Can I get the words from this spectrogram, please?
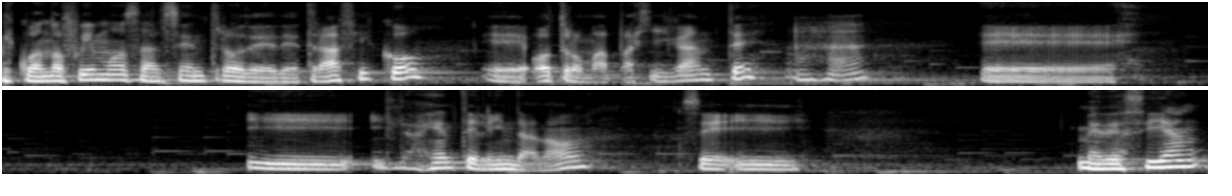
Y cuando fuimos al centro de, de tráfico, eh, otro mapa gigante, Ajá. eh, y, y la gente linda, ¿no? Sí, y me decían,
